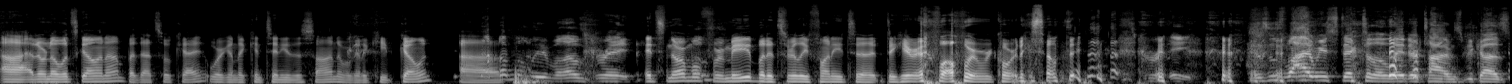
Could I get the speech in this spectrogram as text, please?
uh, I don't know what's going on, but that's okay. We're gonna continue this on, and we're gonna keep going. Uh, Unbelievable. That was great. it's normal for me, but it's really funny to to hear it while we're recording something. That's great. This is why we stick to the later times because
